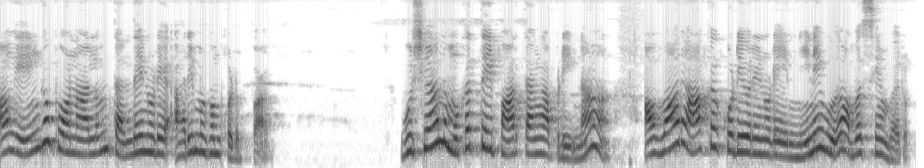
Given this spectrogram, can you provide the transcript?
அவங்க எங்கே போனாலும் தந்தையினுடைய அறிமுகம் கொடுப்பாங்க. குஷியான முகத்தை பார்த்தாங்க அப்படின்னா அவ்வாறு ஆக்கக்கூடியவரினுடைய நினைவு அவசியம் வரும்.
